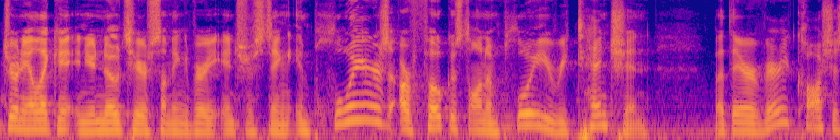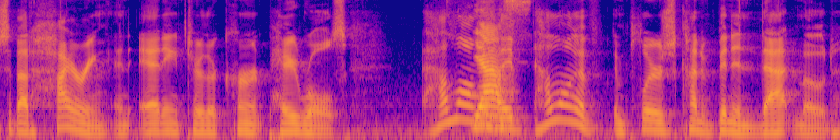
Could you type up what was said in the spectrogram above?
Joanie, I like in your notes here something very interesting. Employers are focused on employee retention, but they are very cautious about hiring and adding to their current payrolls. How long yes. have they, how long have employers kind of been in that mode?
